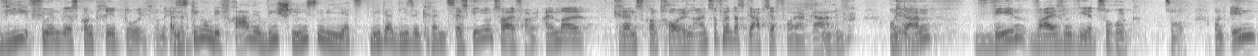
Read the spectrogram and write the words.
Wie führen wir es konkret durch? Und also es ging um die Frage, wie schließen wir jetzt wieder diese Grenze? Es ging um zwei Fragen. Einmal Grenzkontrollen einzuführen, das gab es ja vorher gar nicht. Und dann, wen weisen wir zurück? So. Und in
